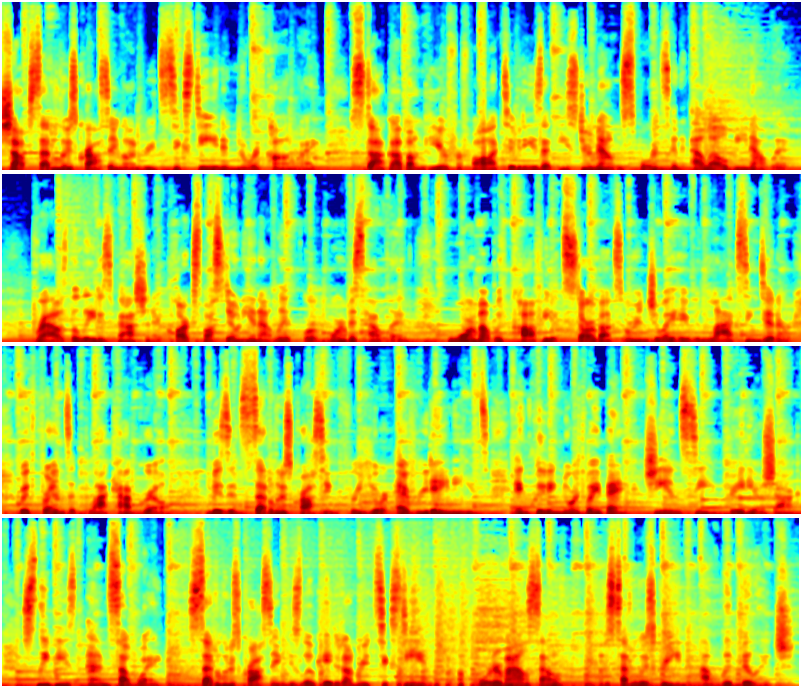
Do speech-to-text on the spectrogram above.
Shop Settlers Crossing on Route 16 in North Conway. Stock up on gear for fall activities at Eastern Mountain Sports and LL Bean Outlet. Browse the latest fashion at Clark's Bostonian Outlet or Orvis Outlet. Warm up with coffee at Starbucks or enjoy a relaxing dinner with friends at Black Cap Grill. Visit Settlers Crossing for your everyday needs, including Northway Bank, GNC, Radio Shack, Sleepy's, and Subway. Settlers Crossing is located on Route 16, a quarter mile south of Settlers Green Outlet Village.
